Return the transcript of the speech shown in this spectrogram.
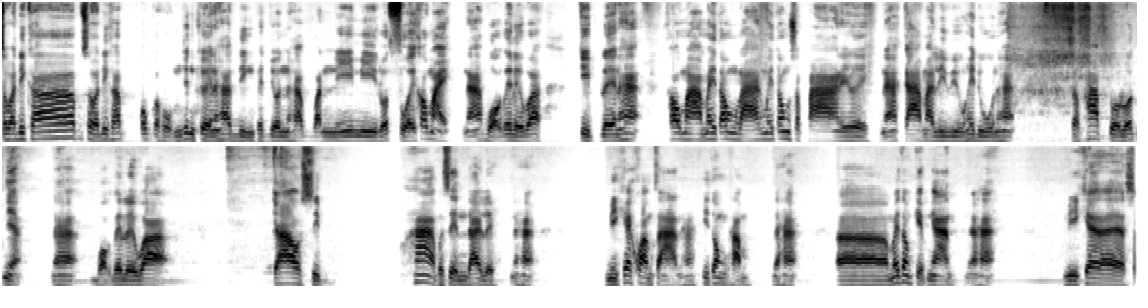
สวัสดีครับ สวัสดีครับ พบกับผมเช่นเคยนะครับ ดิ่งเพชรยนต์นะครับ วันนี้มีรถสวยเข้าใหม่นะ บอกได้เลยว่ากิบเลยนะฮะ เข้ามาไม่ต้องล้างไม่ต้องสปาเลยนะกล้ามารีวิวให้ดูนะฮะ สภาพตัวรถเนี่ยนะฮะบอกได้เลยว่า 95%ได้เลยนะฮะ มีแค่ความสะอาดนะฮะที่ต้องทำนะฮะไม่ต้องเก็บงานนะฮะ มีแค่ส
